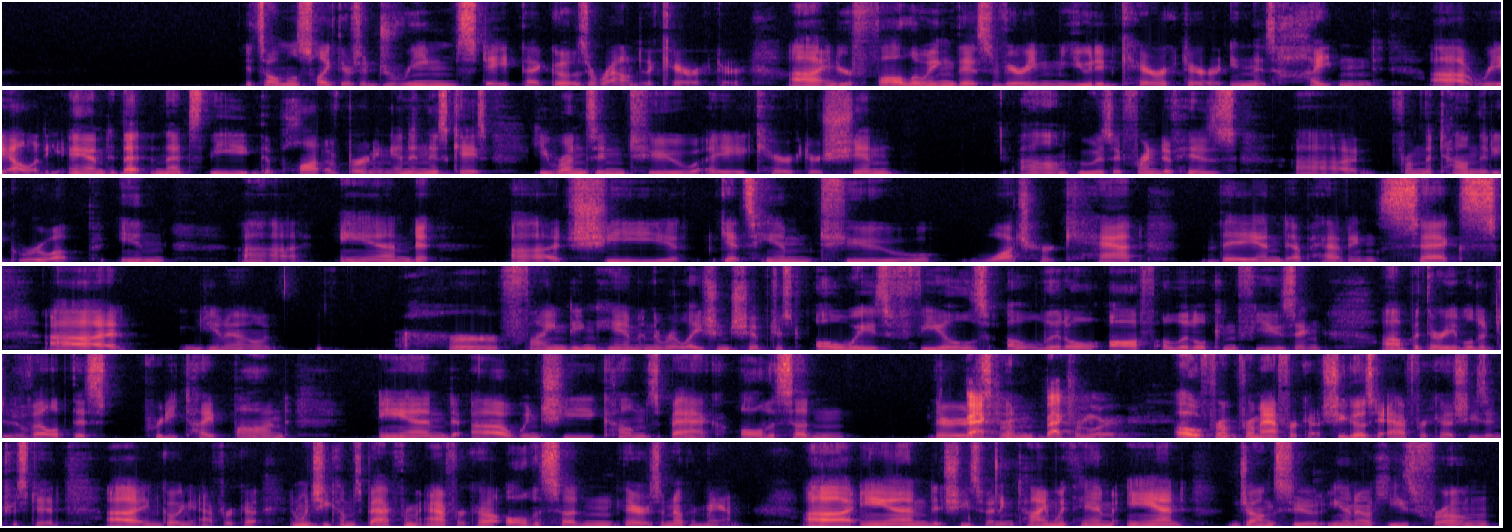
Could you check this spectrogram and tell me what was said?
it's almost like there's a dream state that goes around the character. Uh, and you're following this very muted character in this heightened uh, reality. And that and that's the the plot of burning. And in this case he runs into a character shin um, who is a friend of his uh, from the town that he grew up in. Uh, and uh, she gets him to watch her cat. They end up having sex. Uh, you know, her finding him and the relationship just always feels a little off, a little confusing. Uh, but they're able to develop this pretty tight bond. And uh, when she comes back, all of a sudden, there's back from back from where Oh, from from Africa. She goes to Africa. She's interested uh, in going to Africa, and when she comes back from Africa, all of a sudden there's another man, uh, and she's spending time with him. And Jongsu, you know, he's from,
